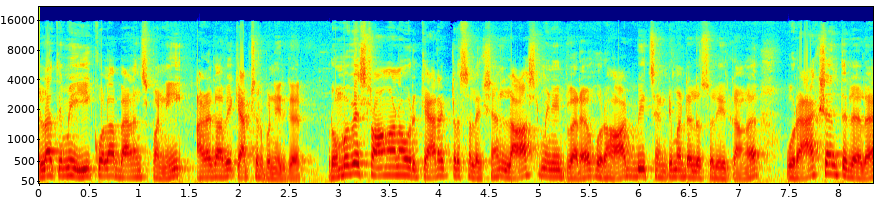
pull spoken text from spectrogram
எல்லாத்தையுமே ஈக்குவலாக பேலன்ஸ் பண்ணி அழகாகவே கேப்சர் பண்ணியிருக்காரு. ரொம்பவே ஸ்ட்ராங்கான ஒரு கேரக்டர் செலெக்ஷன் லாஸ்ட் மினிட் வரை ஒரு ஹார்ட் பீட் சென்டிமெண்டலில் சொல்லியிருக்காங்க. ஒரு ஆக்ஷன் த்ரில்லரை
